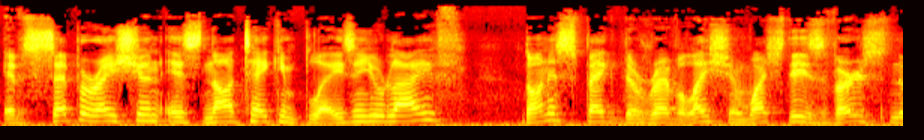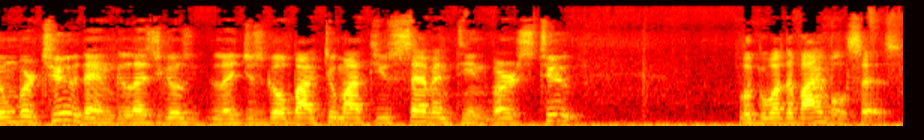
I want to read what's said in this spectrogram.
If separation is not taking place in your life, don't expect the revelation. Watch this, verse number two. Then let's go. Let's just go back to Matthew 17, verse two. Look at what the Bible says.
